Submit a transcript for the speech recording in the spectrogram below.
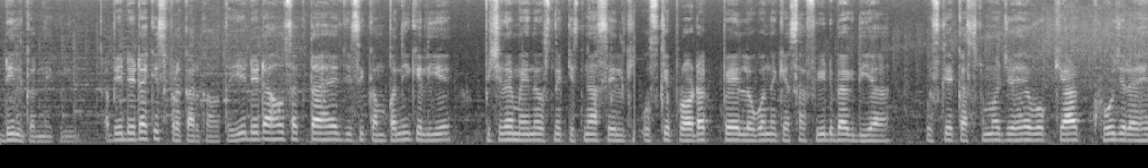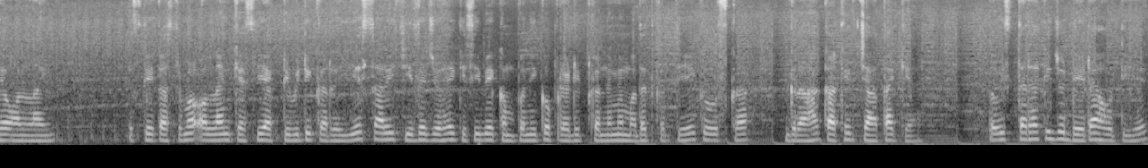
डील करने के लिए। अब ये डेटा किस प्रकार का होता है? ये डेटा हो सकता है जिसी कंपनी के लिए पिछले महीने उसने कितना सेल किया, उसके प्रोडक्ट पे लोगों ने कैसा फीडबैक दिया, उसके कस्टमर जो है, वो क्या खोज रहे हैं ऑनलाइन उसके कस्टमर ऑनलाइन कैसी एक्टिविटी कर रही है ये सारी चीज़ें जो है किसी भी कंपनी को प्रेडिक्ट करने में मदद करती है कि उसका ग्राहक आखिर चाहता क्या है। तो इस तरह की जो डेटा होती है,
